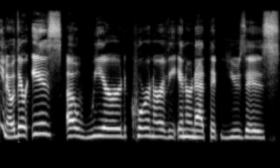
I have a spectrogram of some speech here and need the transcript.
you know there is a weird corner of the internet that uses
